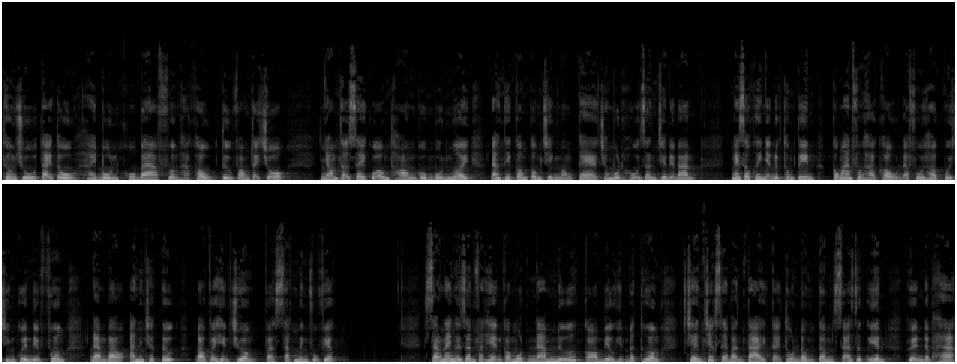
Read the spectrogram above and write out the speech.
thường trú tại tổ 24 khu 3 phường Hà Khẩu, tử vong tại chỗ. Nhóm thợ xây của ông Thòng gồm 4 người đang thi công công trình móng kè cho một hộ dân trên địa bàn. Ngay sau khi nhận được thông tin, Công an phường Hà Khẩu đã phối hợp với chính quyền địa phương đảm bảo an ninh trật tự, bảo vệ hiện trường và xác minh vụ việc. Sáng nay người dân phát hiện có một nam nữ có biểu hiện bất thường trên chiếc xe bán tải tại thôn Đồng Tâm, xã Dực Yên, huyện Đầm Hà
